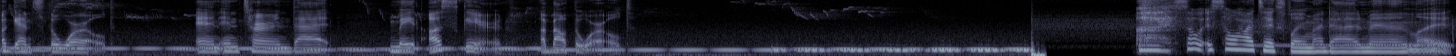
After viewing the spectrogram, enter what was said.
against the world. And in turn, that made us scared about the world. Uh, so it's so hard to explain my dad, man. Like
